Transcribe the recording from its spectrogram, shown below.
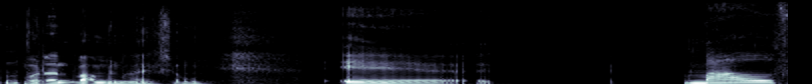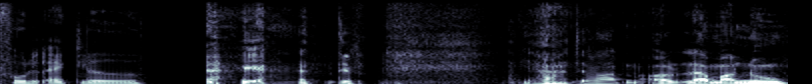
den. Hvordan var min reaktion? Øh, meget fuld af glæde. ja, det, ja, det var den. Og lad mig nu,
